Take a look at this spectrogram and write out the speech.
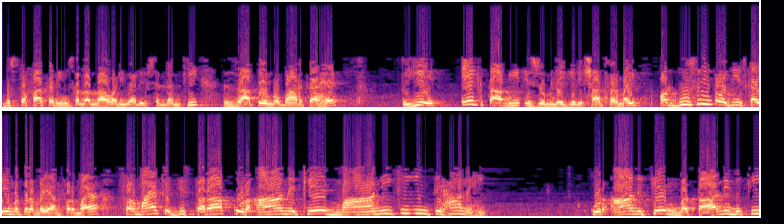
مصطفیٰ کریم صلی اللہ علیہ وآلہ وسلم کی ذات مبارکہ ہے۔ تو یہ ایک تعبیر اس جملے کی رشاد فرمائی اور دوسری توجہ اس کا یہ مطلب بیان فرمایا فرمایا کہ جس طرح قرآن کے معنی کی انتہا نہیں، قرآن کے مطالب کی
